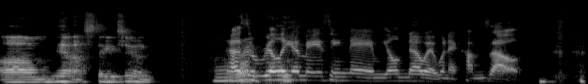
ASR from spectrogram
um, yeah, stay tuned. It has a really amazing name. You'll know it when it comes out.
